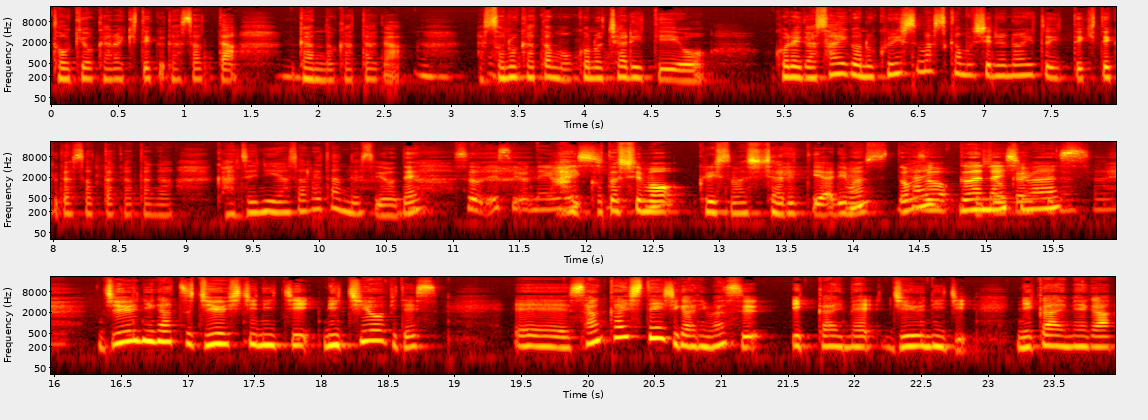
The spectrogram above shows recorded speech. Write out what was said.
東京から来てくださったがんの方が、うん、その方もこのチャリティーをこれが最後のクリスマスかもしれないと言って来てくださった方が完全に癒されたんですよね。そうですよね。はい、今年もクリスマスチャリティーあります。はい、どうぞ、はい、ご案内します。12月17日日曜日です。えー、3回ステージがあります。1回目12時2回目が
